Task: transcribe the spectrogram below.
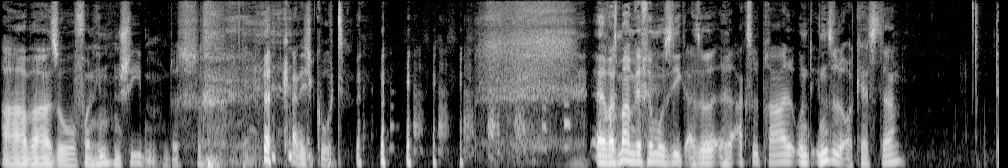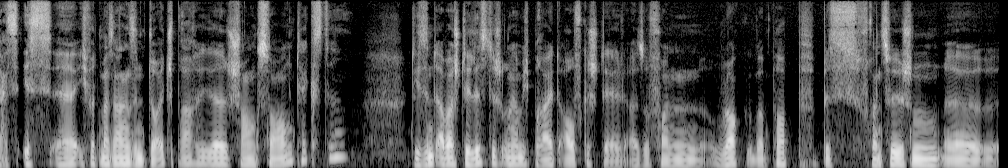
Aber so von hinten schieben, das kann ich gut. äh, was machen wir für Musik? Also äh, Axel Prahl und Inselorchester. Das ist, äh, ich würde mal sagen, sind deutschsprachige Chanson-Texte. Die sind aber stilistisch unheimlich breit aufgestellt. Also von Rock über Pop bis französischen äh, äh,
